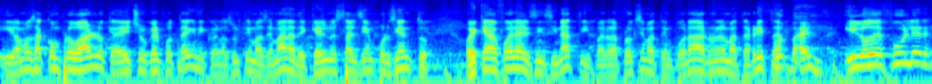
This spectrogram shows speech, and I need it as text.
y vamos a comprobar lo que ha dicho el cuerpo técnico en las últimas semanas, de que él no está al 100%. Hoy queda fuera del Cincinnati para la próxima temporada, Ronald Matarrita. Goodbye. Y lo de Fuller,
